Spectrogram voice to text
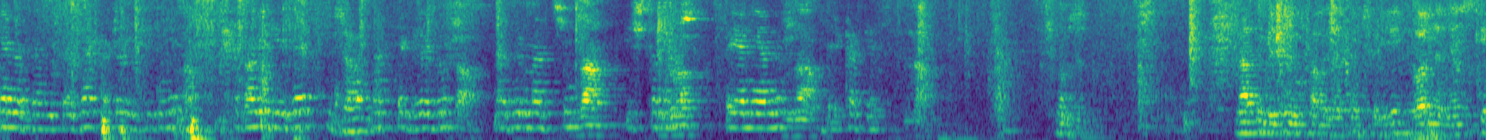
Jana Zdanuka, Zakraczory Zbigniew, Walik Józef, Za. Lastek Grzegorz, Mazur Marcin, Za. Pisz Tomasz, Trojan Janusz. Wilka Piotr. Za. Dobrze. Na tym byśmy uchwałę zakończyli. Wolne wnioski,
